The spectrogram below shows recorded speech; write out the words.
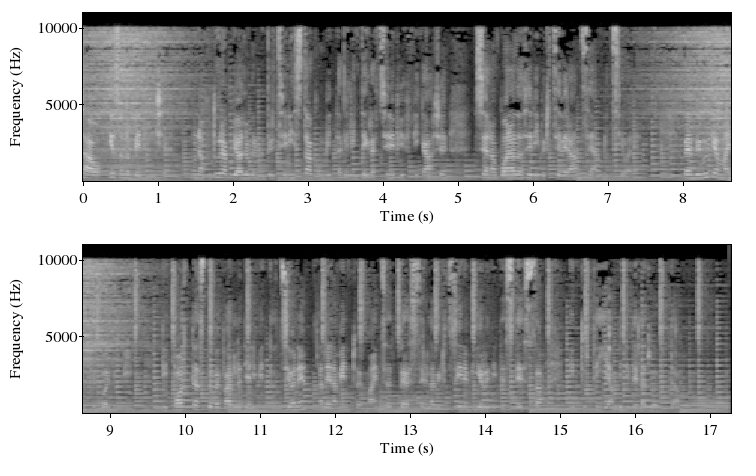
Ciao, io sono Beatrice, una futura biologa e nutrizionista convinta che l'integrazione più efficace sia una buona dose di perseveranza e ambizione. Benvenuti a Mindful Body B, il podcast dove parlo di alimentazione, allenamento e mindset per essere la versione migliore di te stessa in tutti gli ambiti della tua vita.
